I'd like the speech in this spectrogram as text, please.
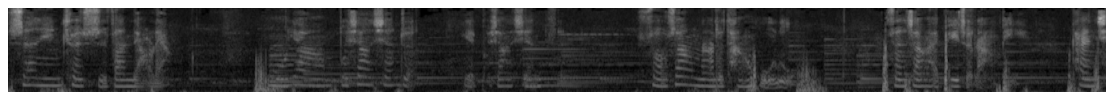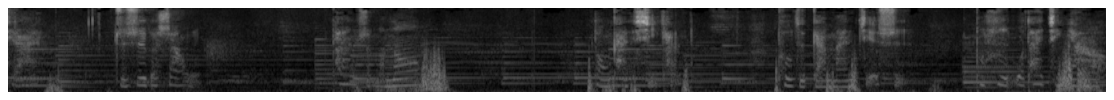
声音却十分嘹亮。模样不像仙人，也不像仙子，手上拿着糖葫芦。身上还披着狼皮，看起来只是个少女。看什么呢？东看西看。兔子赶忙解释：“不是，我太惊讶了。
